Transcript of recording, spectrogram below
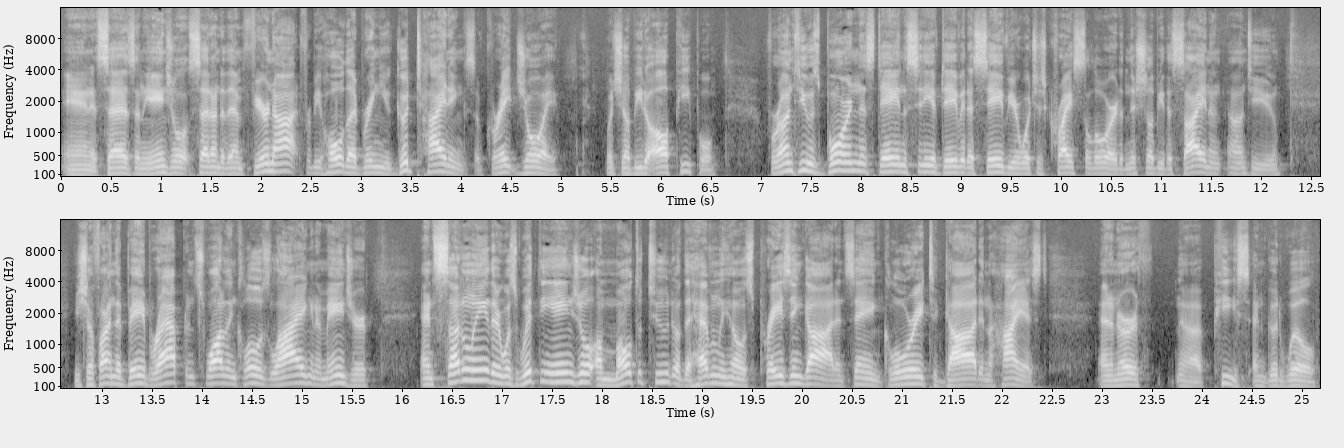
And it says, And the angel said unto them, Fear not, for behold, I bring you good tidings of great joy, which shall be to all people. For unto you is born this day in the city of David a Savior, which is Christ the Lord. And this shall be the sign unto you. You shall find the babe wrapped in swaddling clothes, lying in a manger. And suddenly there was with the angel a multitude of the heavenly hosts, praising God and saying, Glory to God in the highest, and on earth uh, peace and goodwill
